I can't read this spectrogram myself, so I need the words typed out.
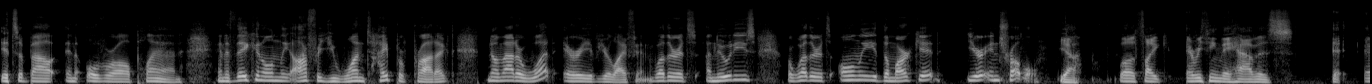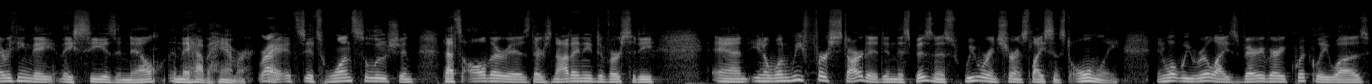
it's about an overall plan. And if they can only offer you one type of product, no matter what area of your life in, whether it's annuities or whether it's only the market, you're in trouble. Yeah. Well, it's like everything they have is everything they they see is a nail and they have a hammer. Right. It's it's one solution. That's all there is. There's not any diversity. And you know, when we first started in this business, we were insurance licensed only. And what we realized very very quickly was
